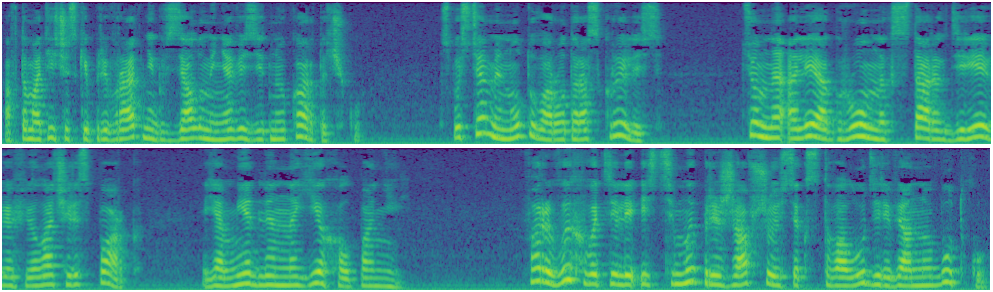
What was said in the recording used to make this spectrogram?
Автоматический привратник взял у меня визитную карточку. Спустя минуту ворота раскрылись. Темная аллея огромных старых деревьев вела через парк. Я медленно ехал по ней. Фары выхватили из тьмы прижавшуюся к стволу деревянную будку —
